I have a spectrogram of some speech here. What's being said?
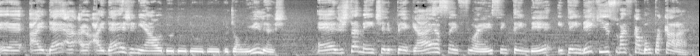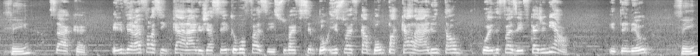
é, a, ideia, a, a, ideia genial do, do, do, do, John Williams é justamente ele pegar essa influência, entender, entender que isso vai ficar bom pra caralho. Sim. Saca? Ele virar e falar assim: caralho, já sei o que eu vou fazer. Isso vai ser bom, isso vai ficar bom pra caralho, então coisa e fazer e ficar genial. Entendeu? Sim.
